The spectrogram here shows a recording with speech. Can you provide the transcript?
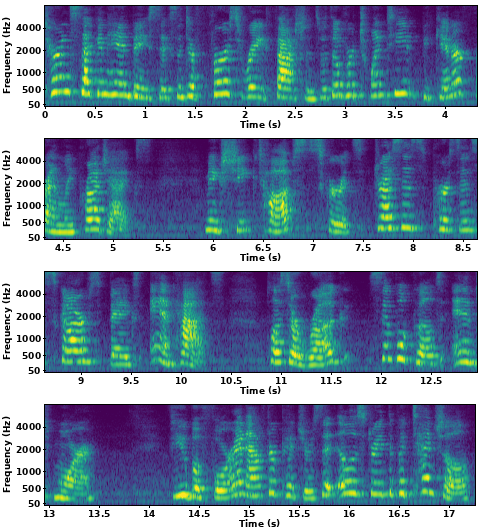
Turn secondhand basics into first-rate fashions with over 20 beginner-friendly projects. Make chic tops, skirts, dresses, purses, scarves, bags, and hats, plus a rug, simple quilt, and more. View before and after pictures that illustrate the potential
